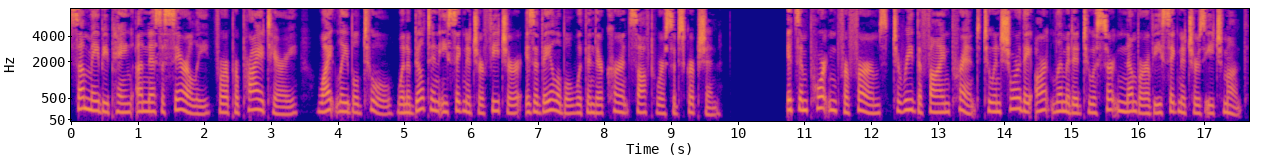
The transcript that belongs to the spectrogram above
some may be paying unnecessarily for a proprietary, white-labeled tool when a built-in e-signature feature is available within their current software subscription. It's important for firms to read the fine print to ensure they aren't limited to a certain number of e-signatures each month,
